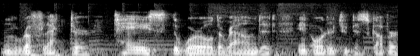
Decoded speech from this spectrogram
mm, reflector tastes the world around it in order to discover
